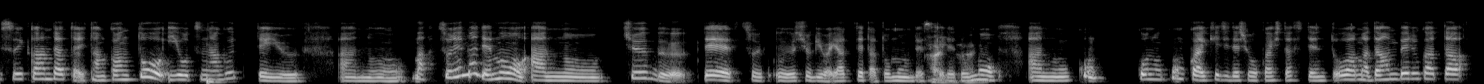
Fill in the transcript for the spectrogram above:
水管だったり胆管と胃をつなぐっていう、あの、まあ、それまでも、あの、チューブでそういう主義はやってたと思うんですけれども、はいはい、あの、この今回記事で紹介したステントは、まあ、ダンベル型、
